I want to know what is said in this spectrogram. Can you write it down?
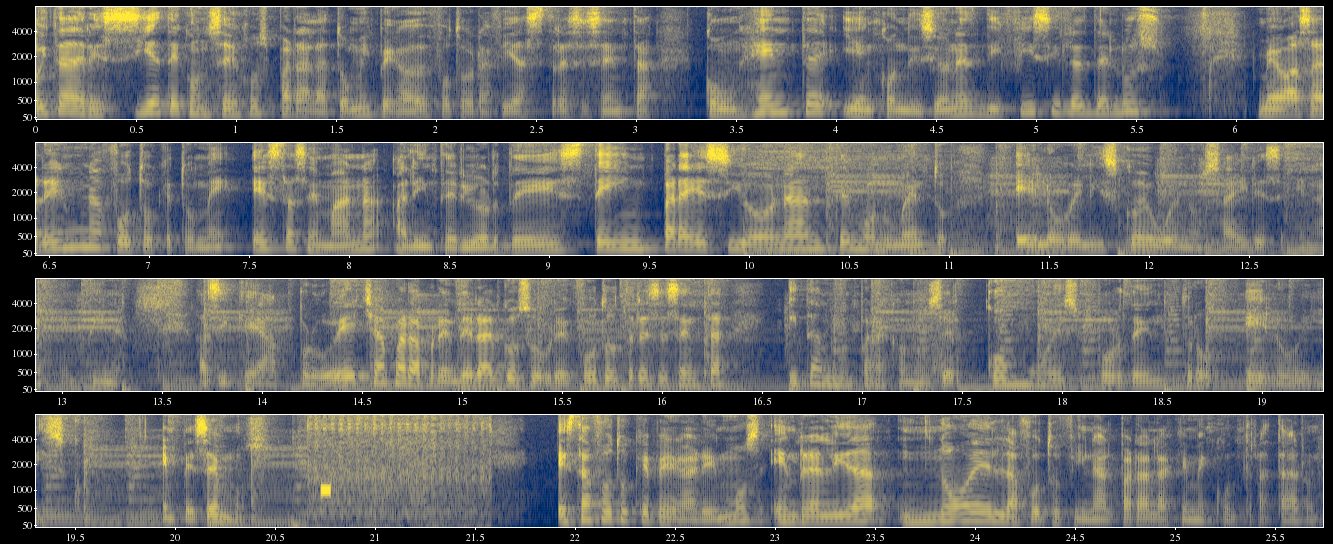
Hoy te daré 7 consejos para la toma y pegado de fotografías 360 con gente y en condiciones difíciles de luz. Me basaré en una foto que tomé esta semana al interior de este impresionante monumento, el Obelisco de Buenos Aires en Argentina. Así que aprovecha para aprender algo sobre Foto 360 y también para conocer cómo es por dentro el obelisco. Empecemos. Esta foto que pegaremos en realidad no es la foto final para la que me contrataron.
